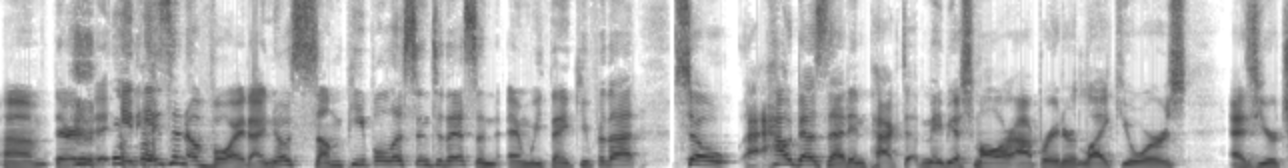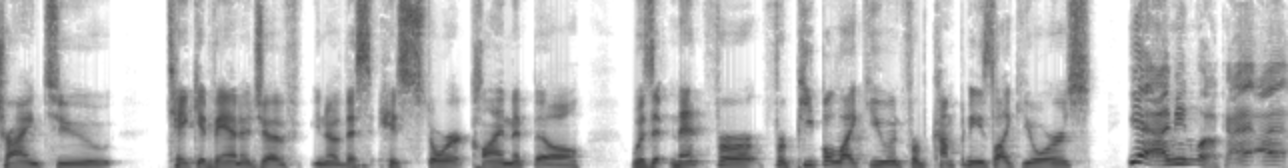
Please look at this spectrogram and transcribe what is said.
Um, there, it isn't a void. I know some people listen to this, and and we thank you for that. So, how does that impact maybe a smaller operator like yours as you're trying to take advantage of you know this historic climate bill? Was it meant for for people like you and for companies like yours? Yeah, I mean, look, I, I,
